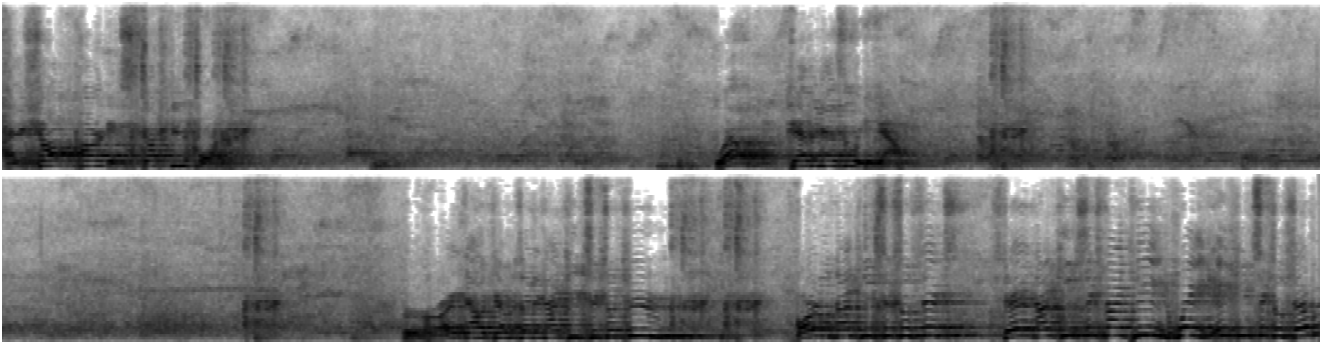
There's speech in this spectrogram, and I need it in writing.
And the shop car gets stuck in the corner. Well, Kevin has the lead now. All right, now, Kevin's a 19602. Bartle 19606. Stan 19619. Wayne 18607.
